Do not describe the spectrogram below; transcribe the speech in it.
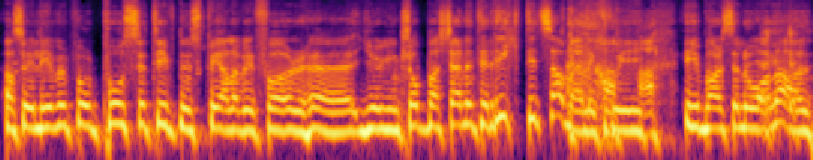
Alltså i Liverpool positivt, nu spelar vi för uh, Jürgen Klopp. Man känner inte riktigt samma energi i Barcelona. Uh,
